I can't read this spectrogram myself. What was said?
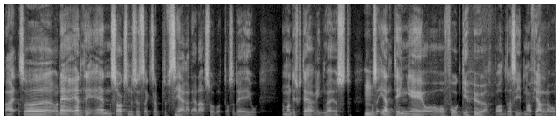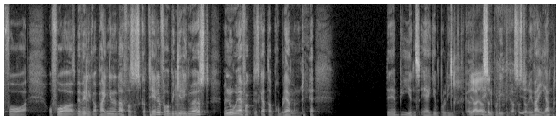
Nei, så, og det er en, ting, en sak som jeg syns eksemplifiserer det der så godt. Altså, det er jo når man diskuterer Ringvei øst. Mm. Altså Én ting er å, å, få gehør på andre siden av fjellet og få, og få bevilga pengene derfor som skal til for å bygge mm. Ringvei øst, men nå er faktisk et av problemene det, det er byens egen politiker, ja, altså, egen politiker som står i veien.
